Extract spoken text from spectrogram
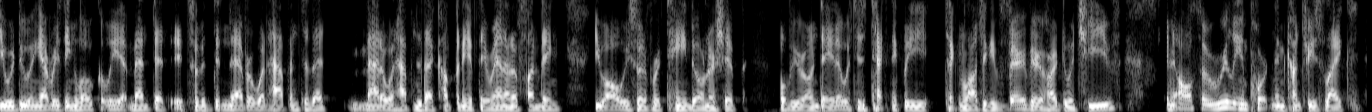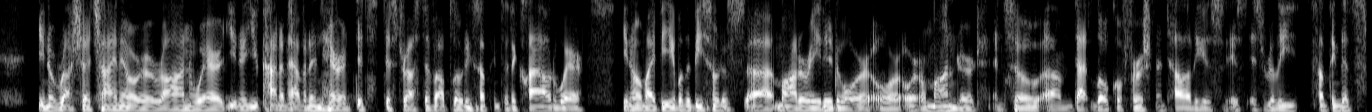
You were doing everything locally. It meant that it sort of didn't ever what happened to that matter what happened to that company if they ran out of funding. You always sort of retained ownership over your own data, which is technically, technologically very, very hard to achieve. And also really important in countries like, you know, Russia, China, or Iran, where, you know, you kind of have an inherent dis- distrust of uploading something to the cloud where, you know, it might be able to be sort of uh, moderated or, or, or, or, monitored. And so um, that local first mentality is, is, is really something that's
